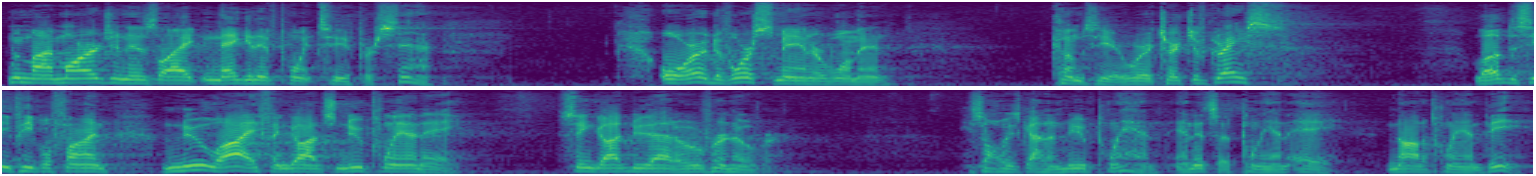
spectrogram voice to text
when my margin is like negative 0.2%? Or a divorced man or woman comes here. We're a church of grace. Love to see people find new life in God's new plan A. Seeing God do that over and over. He's always got a new plan, and it's a plan A, not a plan B.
